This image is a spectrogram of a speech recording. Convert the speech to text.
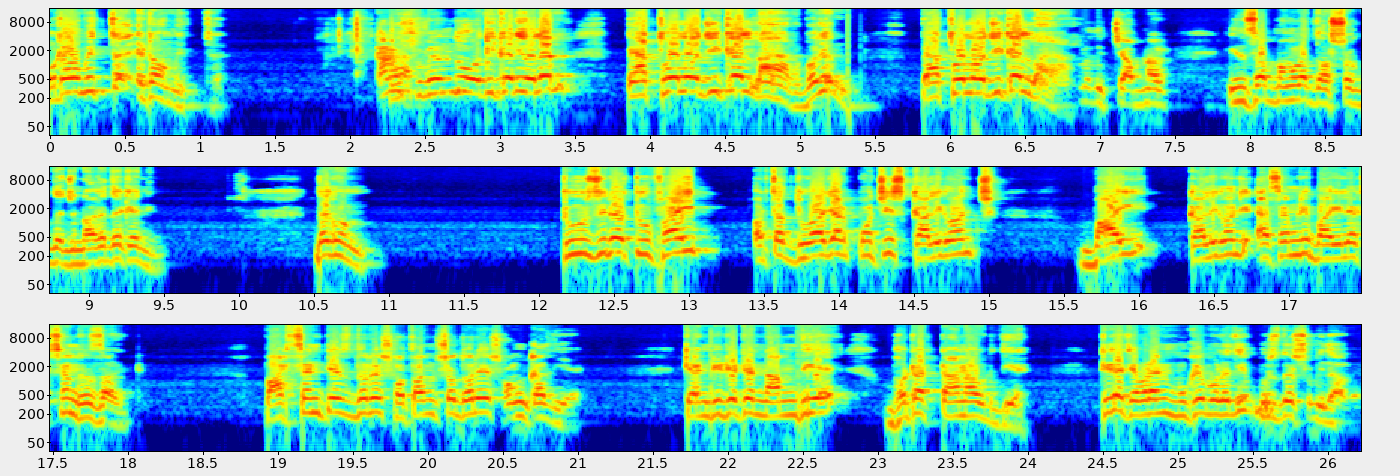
ওটাও মিথ্যে এটাও মিথ্যে। কারণ শুভেন্দু অধিকারী হলেন প্যাথোলজিক্যাল লায়ার বোঝেন প্যাথোলজিক্যাল লায়ার দিচ্ছি আপনার ইনসাফ বাংলার দর্শকদের জন্য আগে দেখে নিন। দেখুন টু জিরো টু ফাইভ অর্থাৎ দু হাজার পঁচিশ Kaliganj by Kaliganj assembly by election result percentage ধরে শতাংশ ধরে সংখ্যা দিয়ে ক্যান্ডিডেটের নাম দিয়ে ভোটার টার্ন আউট দিয়ে। ঠিক আছে এবার আমি মুখে বলে দিই বুঝতে সুবিধা হবে।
